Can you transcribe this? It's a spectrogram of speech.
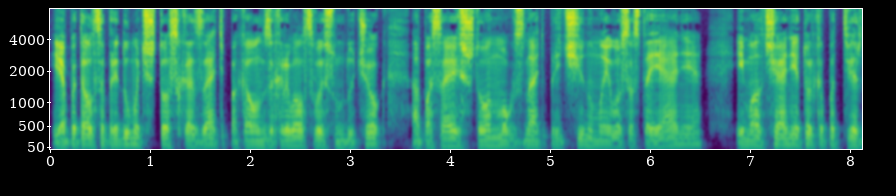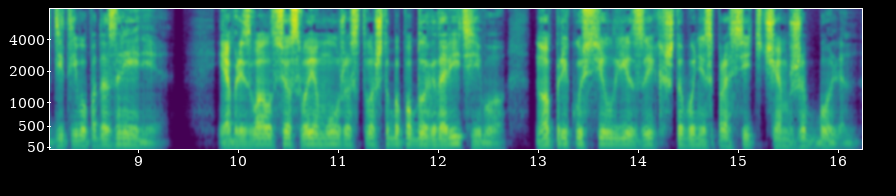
Я пытался придумать, что сказать, пока он закрывал свой сундучок, опасаясь, что он мог знать причину моего состояния, и молчание только подтвердит его подозрения. Я призвал все свое мужество, чтобы поблагодарить его, но прикусил язык, чтобы не спросить, чем же болен.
